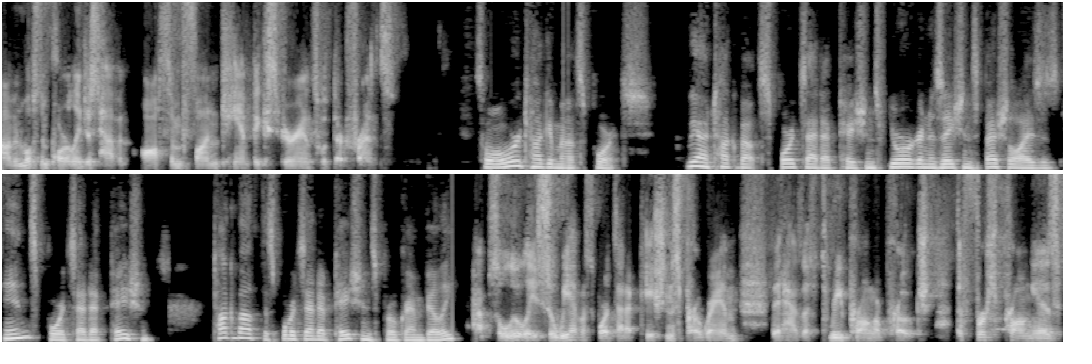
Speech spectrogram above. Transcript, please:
um, and most importantly, just have an awesome, fun camp experience with their friends. So while we're talking about sports, we got to talk about sports adaptations. Your organization specializes in sports adaptations. Talk about the sports adaptations program, Billy. Absolutely. So we have a sports adaptations program that has a three prong approach. The first prong is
